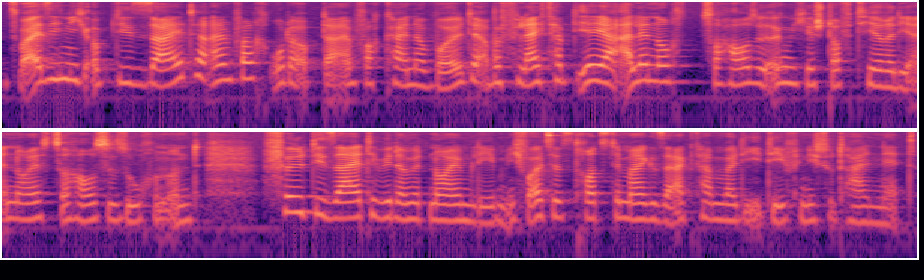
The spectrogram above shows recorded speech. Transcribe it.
Jetzt weiß ich nicht, ob die Seite einfach oder ob da einfach keiner wollte. Aber vielleicht habt ihr ja alle noch zu Hause irgendwelche Stofftiere, die ein neues Zuhause suchen und füllt die Seite wieder mit neuem Leben. Ich wollte es jetzt trotzdem mal gesagt haben, weil die Idee finde ich total nett.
